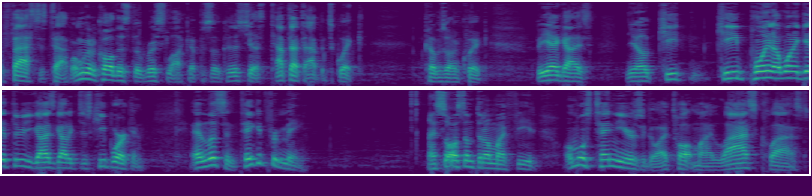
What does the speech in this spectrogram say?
the fastest tap. I'm going to call this the wrist lock episode because it's just tap, tap, tap. It's quick. Comes on quick. But yeah, guys, you know, key, key point I want to get through, you guys got to just keep working. And listen, take it from me. I saw something on my feed almost 10 years ago. I taught my last class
